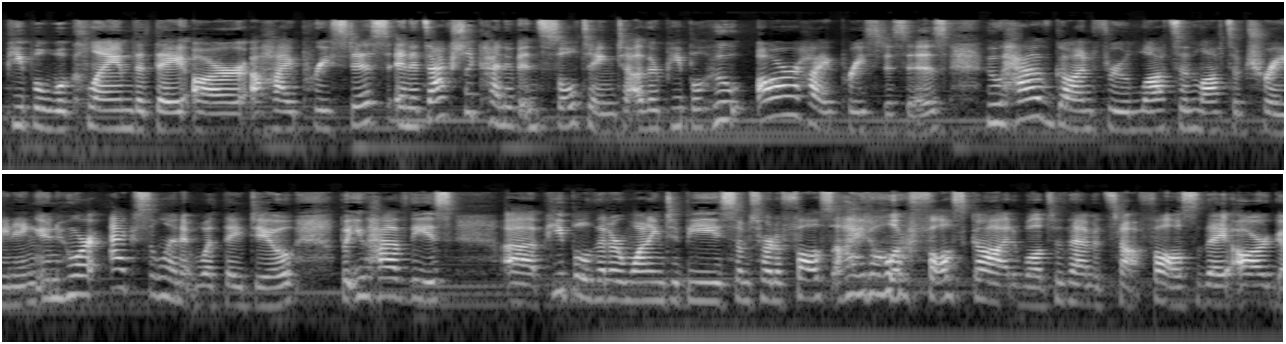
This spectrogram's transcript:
people will claim that they are a high priestess, and it's actually kind of insulting to other people who are high priestesses, who have gone through lots and lots of training and who are excellent at what they do, but you have these uh, people that are wanting to be some sort of false idol or false god. Well, to them, it's not false, they are God,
